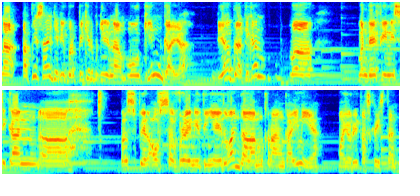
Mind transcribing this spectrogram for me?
nah tapi saya jadi berpikir begini nah mungkin enggak ya? Dia berarti kan me mendefinisikan uh, spirit of sovereignty-nya itu kan dalam kerangka ini ya mayoritas Kristen.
